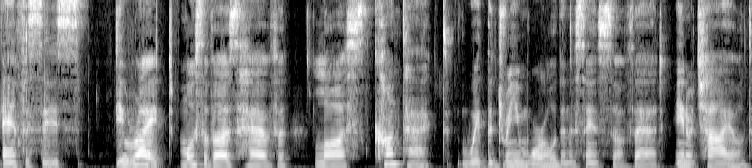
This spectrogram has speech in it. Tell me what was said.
emphasis. You're right. Most of us have lost contact with the dream world in the sense of that inner child,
